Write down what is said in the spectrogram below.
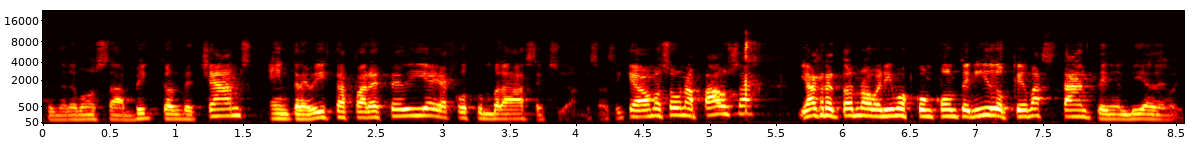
tendremos a Víctor de Champs, entrevistas para este día y acostumbradas secciones. Así que vamos a una pausa y al retorno venimos con contenido que bastante en el día de hoy.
